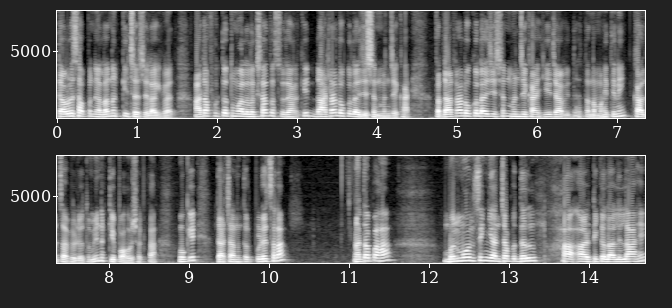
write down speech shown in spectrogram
त्यावेळेस आपण याला नक्की चर्चेला घेऊयात. आता फक्त तुम्हाला लक्षात असू द्या की डाटा लोकलायझेशन म्हणजे काय? तर डाटा लोकलायझेशन म्हणजे काय हे ज्या विद्यार्थ्यांना माहिती नाही कालचा व्हिडिओ तुम्ही नक्की पाहू शकता. ओके त्याच्यानंतर पुढे चला. आता पहा मनमोहन सिंग यांच्याबद्दल हा आर्टिकल आलेला आहे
